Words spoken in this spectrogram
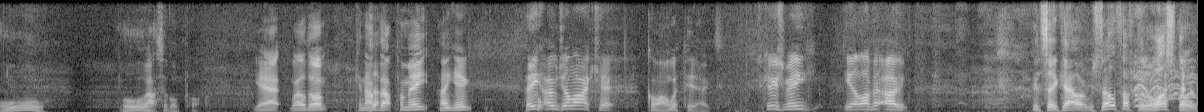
oh. Oh, Oh. that's a good pot. Yeah, well done. Can I have that- that for me? Thank you. Pete, how'd you like it? Come on, whip it out. Excuse me, you'll have it out. You can take it out himself after the last hole.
